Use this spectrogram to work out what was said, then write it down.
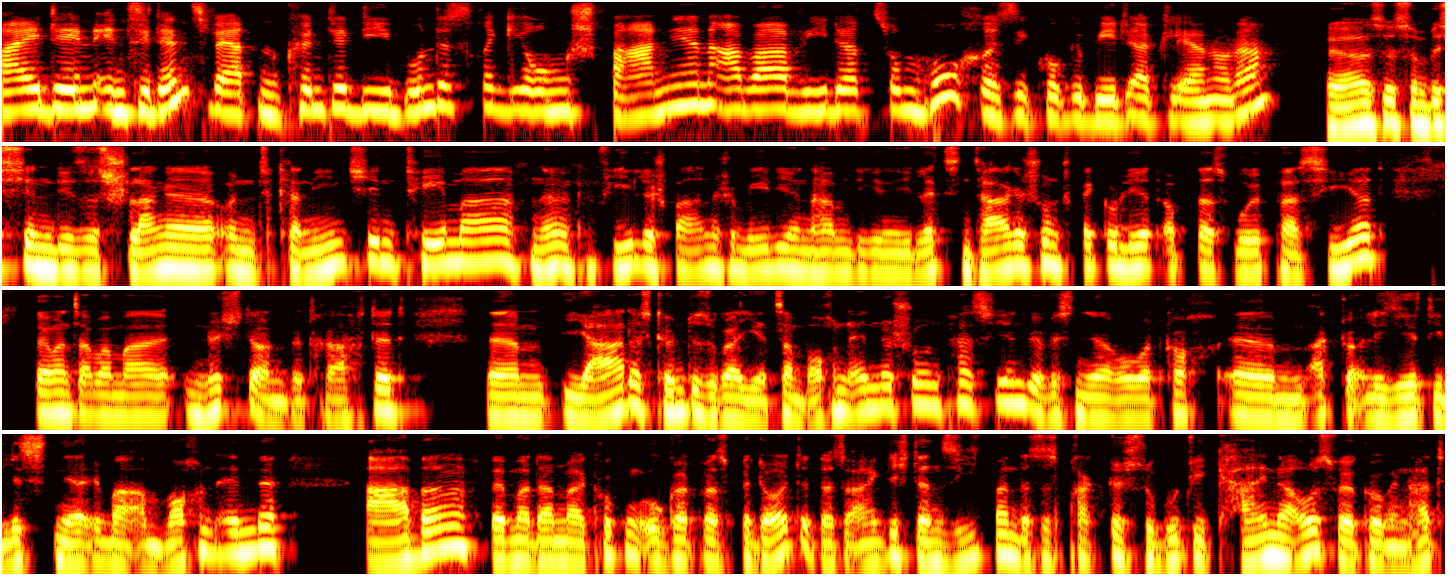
Bei den Inzidenzwerten könnte die Bundesregierung Spanien aber wieder zum Hochrisikogebiet erklären, oder? Ja, es ist so ein bisschen dieses Schlange- und Kaninchen-Thema. Ne? Viele spanische Medien haben die, letzten Tage schon spekuliert, ob das wohl passiert. Wenn man es aber mal nüchtern betrachtet, ähm, ja, das könnte sogar jetzt am Wochenende schon passieren. Wir wissen ja, Robert Koch ähm, aktualisiert die Listen ja immer am Wochenende. Aber wenn wir dann mal gucken, oh Gott, was bedeutet das eigentlich, dann sieht man, dass es praktisch so gut wie keine Auswirkungen hat.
